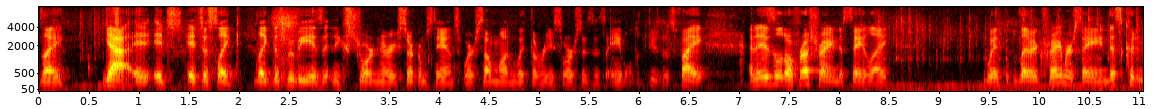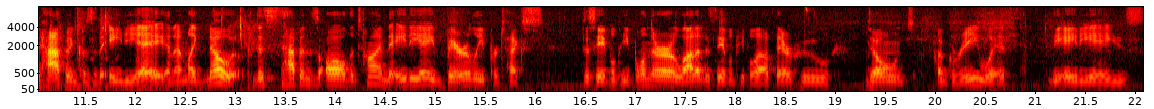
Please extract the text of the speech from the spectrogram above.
like yeah, it, it's it's just like like this movie is an extraordinary circumstance where someone with the resources is able to do this fight, and it is a little frustrating to say like with Larry Kramer saying this couldn't happen because of the ADA, and I'm like, no, this happens all the time. The ADA barely protects disabled people, and there are a lot of disabled people out there who don't agree with the ADA's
